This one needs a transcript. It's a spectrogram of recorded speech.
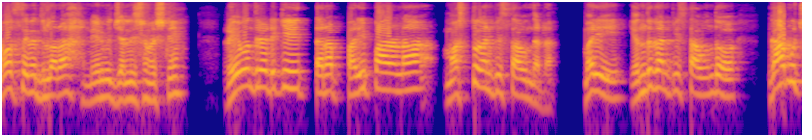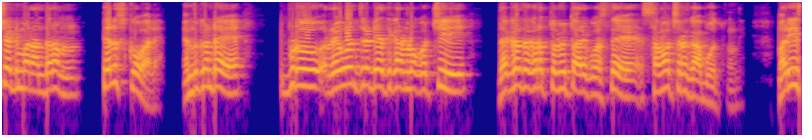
నమస్తే మిత్రులారా నేను మీ జర్నలిస్ట్ రమేష్ని. రేవంత్ రెడ్డికి తన పరిపాలన మస్తు కనిపిస్తూ ఉందట. మరి ఎందుకు అనిపిస్తూ ఉందో గాబుచ్చటి మన అందరం తెలుసుకోవాలి. ఎందుకంటే ఇప్పుడు రేవంత్ రెడ్డి అధికారంలోకి వచ్చి దగ్గర దగ్గర తొమ్మిది తారీఖు వస్తే సంవత్సరం కాబోతుంది. మరి ఈ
